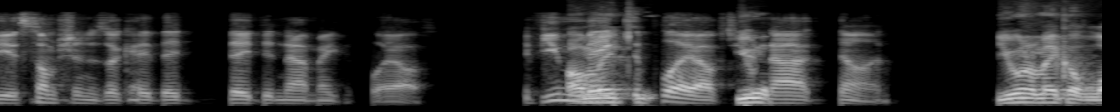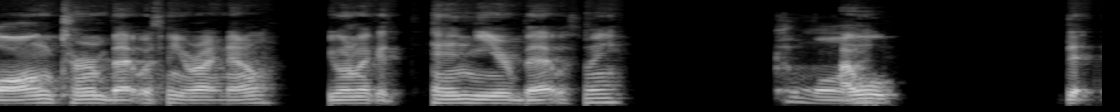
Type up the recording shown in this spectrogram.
the assumption is okay. They they did not make the playoffs. If you I'll make, the playoffs, you, you're not done. You want to make a long term bet with me right now? You want to make a 10 year bet with me? Come on. I will. The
